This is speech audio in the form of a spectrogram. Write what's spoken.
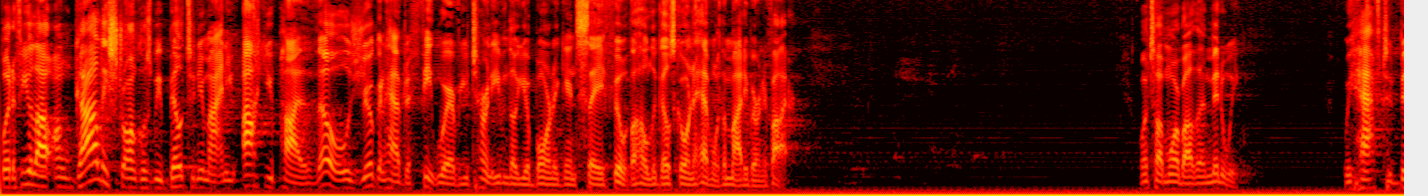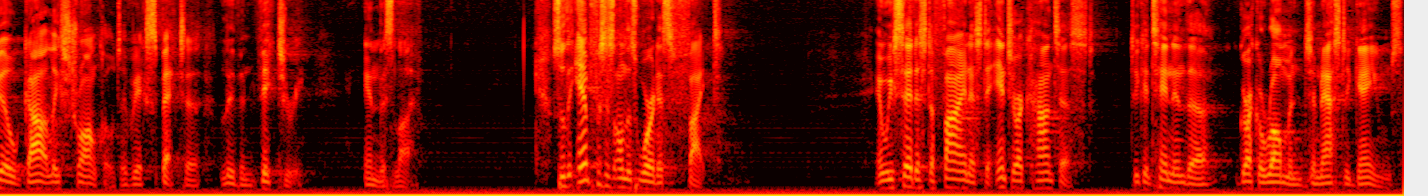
But if you allow ungodly strongholds to be built in your mind and you occupy those, you're going to have defeat wherever you turn, even though you're born again, saved, filled with the Holy Ghost, going to heaven with a mighty burning fire. We'll talk more about that in midweek. We have to build godly strongholds if we expect to live in victory in this life. So the emphasis on this word is fight. And we said it's defined as to enter a contest, to contend in the Greco Roman gymnastic games,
